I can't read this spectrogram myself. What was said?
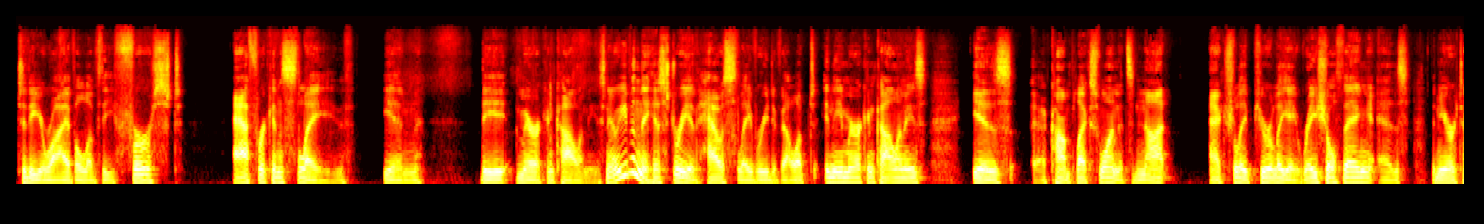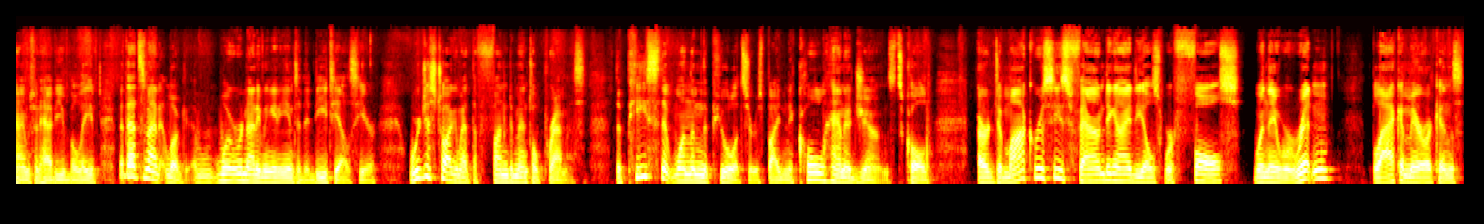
to the arrival of the first African slave in the American colonies. Now, even the history of how slavery developed in the American colonies is a complex one. It's not actually purely a racial thing, as the New York Times would have you believe. But that's not, look, we're not even getting into the details here. We're just talking about the fundamental premise. The piece that won them the Pulitzers by Nikole Hannah-Jones. It's called Our Democracy's Founding Ideals Were False When They Were Written. Black Americans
